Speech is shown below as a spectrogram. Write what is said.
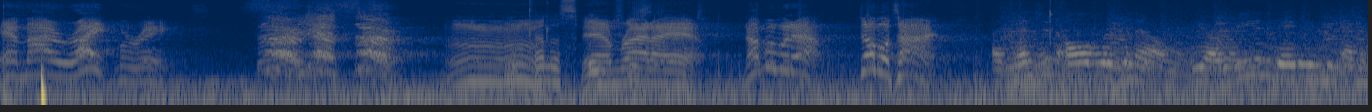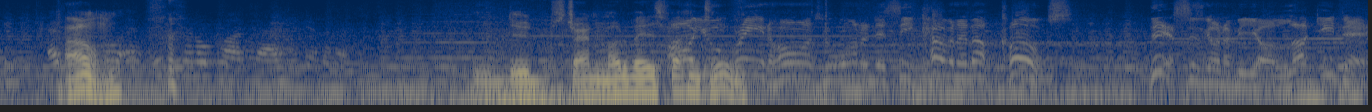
Am I right, Marines? Sir, yes, sir. Mm, kind of speech Damn was right I am. Now move it out. Double time. Attention all personnel. We are re-engaging the enemy. Oh. External and internal contact imminent. Dude's trying to motivate his All fucking you team. greenhorns who wanted to see Covenant up close, this is gonna be your lucky day.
